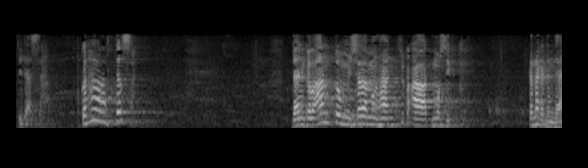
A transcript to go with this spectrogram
Tidak sah. Bukan haram, tidak sah. Dan kalau antum misalnya menghancurkan alat musik, kena ke denda?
